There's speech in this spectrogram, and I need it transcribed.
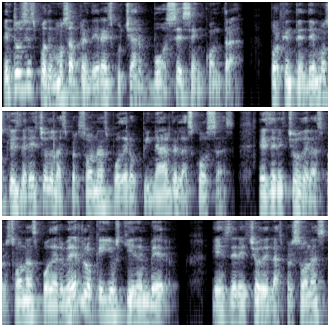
Entonces podemos aprender a escuchar voces en contra porque entendemos que es derecho de las personas poder opinar de las cosas, es derecho de las personas poder ver lo que ellos quieren ver, es derecho de las personas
